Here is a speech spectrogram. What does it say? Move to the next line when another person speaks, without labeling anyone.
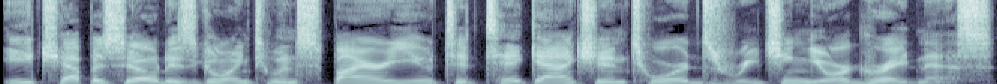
Each episode is going to inspire you to take action towards reaching your greatness.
